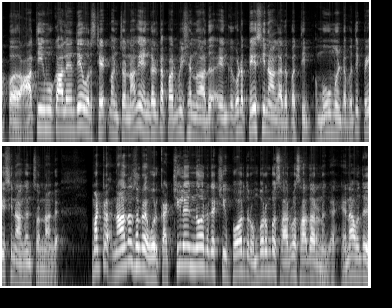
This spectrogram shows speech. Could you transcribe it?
அப்போ அதிமுகலேருந்தே ஒரு ஸ்டேட்மெண்ட் சொன்னாங்க எங்கள்கிட்ட பர்மிஷன் அது எங்க கூட பேசினாங்க அதை பற்றி மூவ்மெண்ட்டை பற்றி பேசினாங்கன்னு சொன்னாங்க. மற்ற நான் தான் சொல்கிறேன் ஒரு கட்சியில் இன்னொரு கட்சிக்கு போகிறது ரொம்ப ரொம்ப சர்வசாதாரணங்க. ஏன்னா வந்து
